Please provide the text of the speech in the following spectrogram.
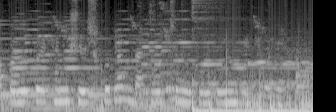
আপাতত এখানে শেষ করলাম। দেখা হচ্ছে নতুন কোনো ভিডিও নিয়ে।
